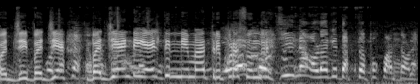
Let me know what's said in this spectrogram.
ಬಜ್ಜಿ ಬಜ್ಜಿ ಬಜ್ಜಿ ಆಂಟಿ ಹೇಳ್ತೀನಿ ನಿಮ್ಮ ತ್ರಿಪುರ ಸುಂದರಿ. ಚೀನಾ ಒಳಗೆ ದಪ್ಪ ದಪ್ಪಕ್ಕೆ ಮಾಡ್ತಾವಳೆ.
